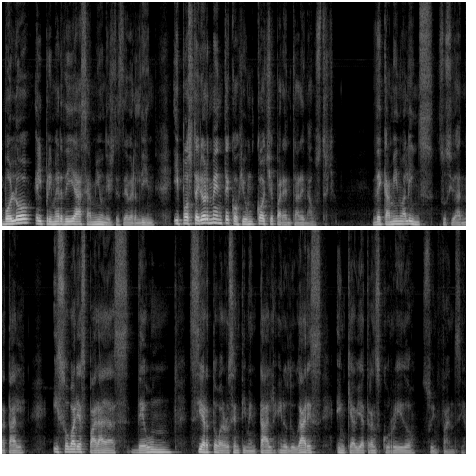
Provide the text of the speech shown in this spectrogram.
Voló el primer día hacia Múnich desde Berlín y posteriormente cogió un coche para entrar en Austria. De camino a Linz, su ciudad natal, hizo varias paradas de un cierto valor sentimental en los lugares en que había transcurrido su infancia.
